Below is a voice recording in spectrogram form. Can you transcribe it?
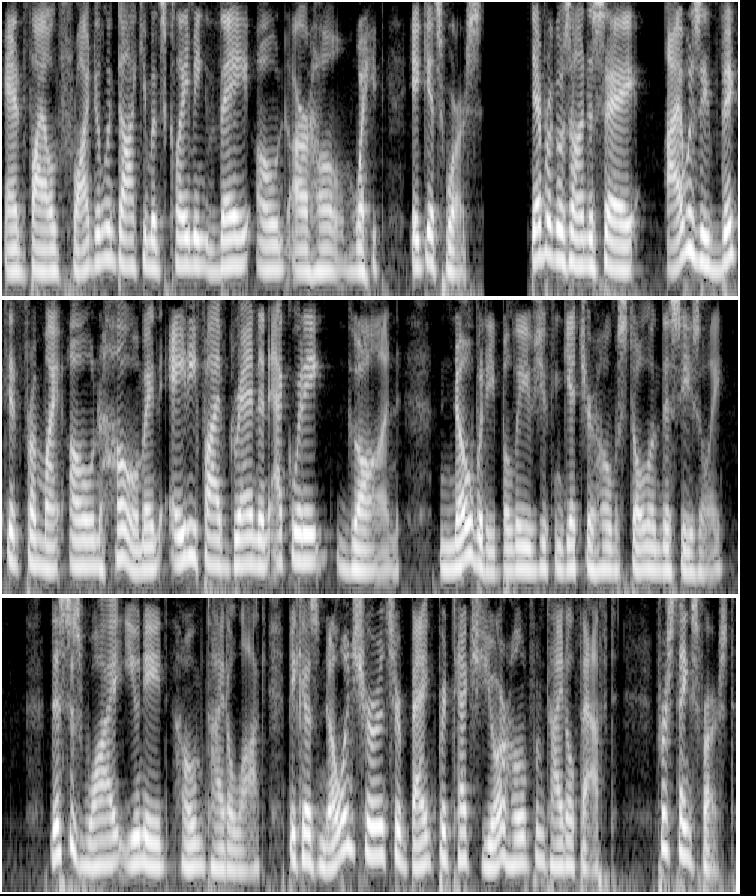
and filed fraudulent documents claiming they owned our home. Wait, it gets worse. Deborah goes on to say, I was evicted from my own home and 85 grand in equity gone. Nobody believes you can get your home stolen this easily. This is why you need Home Title Lock, because no insurance or bank protects your home from title theft. First things first,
